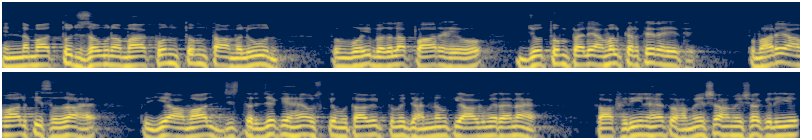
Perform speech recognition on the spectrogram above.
ان نما تجھ زون ما کن تم تعملون۔ تم وہی بدلہ پا رہے ہو جو تم پہلے عمل کرتے رہے تھے۔ تمہارے اعمال کی سزا ہے۔ تو یہ اعمال جس درجے کے ہیں، اس کے مطابق تمہیں جہنم کی آگ میں رہنا ہے۔ کافرین ہیں تو ہمیشہ ہمیشہ کے لیے،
